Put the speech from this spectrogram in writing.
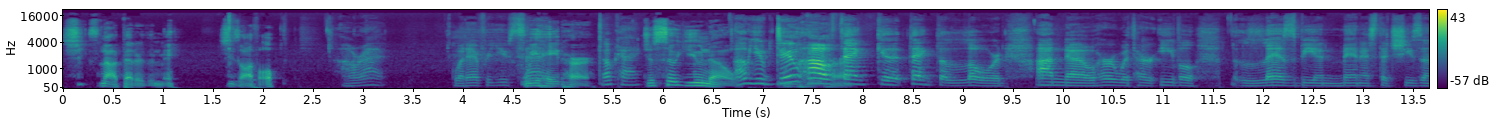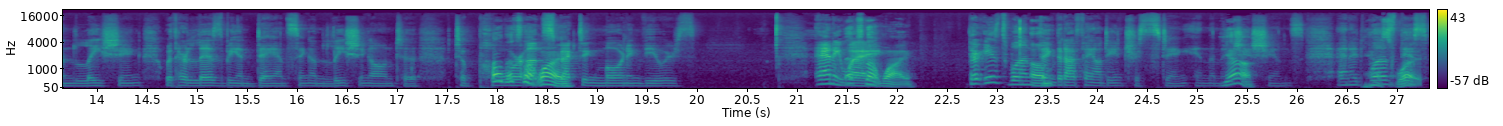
She's not better than me. She's awful. All right, whatever you say. We hate her. Okay. Just so you know. Oh, you do? Oh, her. thank good, thank the Lord. I know her with her evil lesbian menace that she's unleashing, with her lesbian dancing, unleashing onto to Oh, poor, that's not why. unsuspecting morning viewers. Anyway, That's not why. There is one thing that I found interesting in the Um, Yeah. magicians, and it Yes, was what? this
